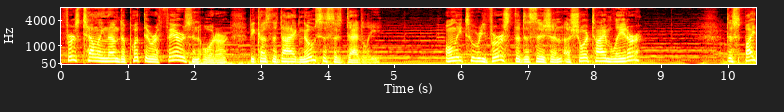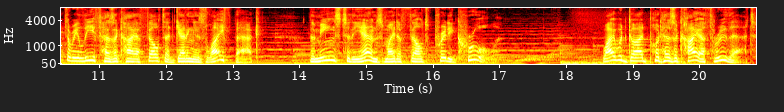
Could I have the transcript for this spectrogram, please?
First telling them to put their affairs in order because the diagnosis is deadly, only to reverse the decision a short time later? Despite the relief Hezekiah felt at getting his life back, the means to the ends might have felt pretty cruel. Why would God put Hezekiah through that?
